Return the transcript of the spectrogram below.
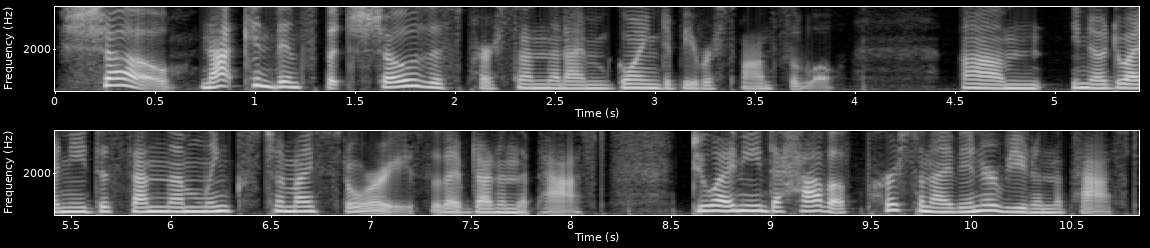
show, not convince, but show this person that I'm going to be responsible? Um, you know, do I need to send them links to my stories that I've done in the past? Do I need to have a person I've interviewed in the past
